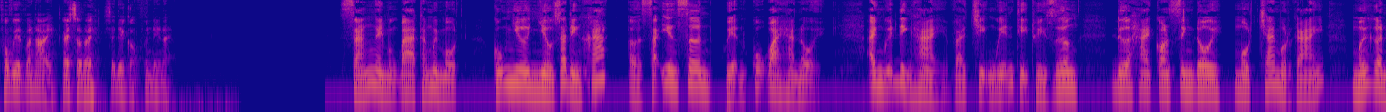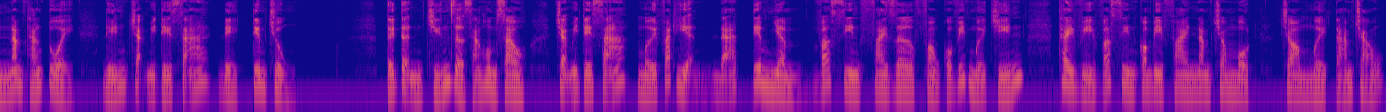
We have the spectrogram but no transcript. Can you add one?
Phóng viên Văn Hải ngay sau đây sẽ đề cập vấn đề này. Sáng ngày 3 tháng 11, cũng như nhiều gia đình khác ở xã Yên Sơn, huyện Quốc Oai, Hà Nội, anh Nguyễn Đình Hải và chị Nguyễn Thị Thùy Dương đưa hai con sinh đôi, một trai một gái, mới gần 5 tháng tuổi, đến trạm y tế xã để tiêm chủng. Tới tận 9 giờ sáng hôm sau, trạm y tế xã mới phát hiện đã tiêm nhầm vaccine Pfizer phòng COVID-19 thay vì vaccine Combify 5 trong 1 cho 18 cháu.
